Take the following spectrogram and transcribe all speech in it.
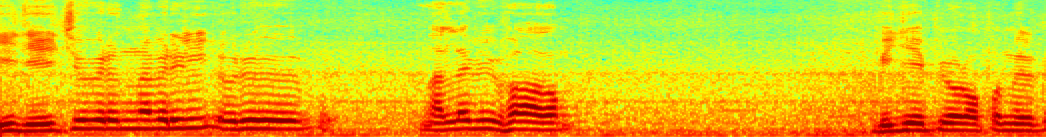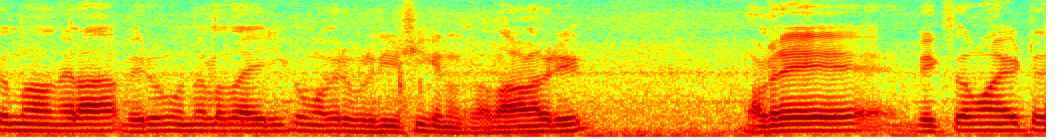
ഈ ജയിച്ചു വരുന്നവരിൽ ഒരു നല്ല വിഭാഗം ബി ജെ പിയോടൊപ്പം നിൽക്കുന്ന നില വരുമെന്നുള്ളതായിരിക്കും അവർ പ്രതീക്ഷിക്കുന്നത്. അതാണ് അവർ വളരെ വ്യക്തമായിട്ട്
